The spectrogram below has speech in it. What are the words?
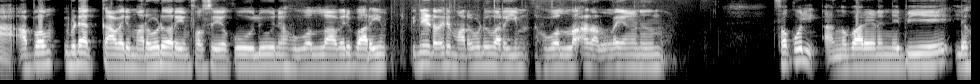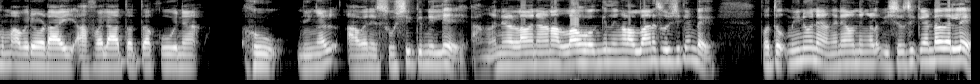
ആ അപ്പം ഇവിടെ ഒക്കെ അവർ മറുപടി പറയും ഫസയഖൂലൂന ഹുവല്ല. അവർ പറയും പിന്നീട് അവർ മറുപടി പറയും ഹുവല്ല അത് അള്ളയാണ്. ഫകുൽ അങ്ങ് പറയണം നബിയെ ലഹും അവരോടായി അഫലാത്തൂന ഹു നിങ്ങൾ അവനെ സൂക്ഷിക്കുന്നില്ലേ? അങ്ങനെയുള്ളവനാണ് അള്ളാഹു എങ്കിൽ നിങ്ങൾ അള്ളാഹിനെ സൂക്ഷിക്കണ്ടേ? ഫതുമിനൂന അങ്ങനെ അവൻ നിങ്ങൾ വിശ്വസിക്കേണ്ടതല്ലേ?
